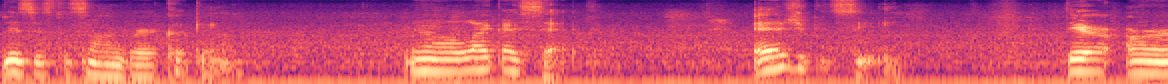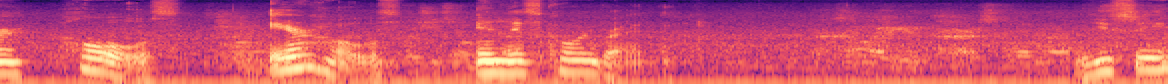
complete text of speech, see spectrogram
This is the songbird cooking. Now, like I said, as you can see, there are holes, air holes, in this cornbread. You see?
